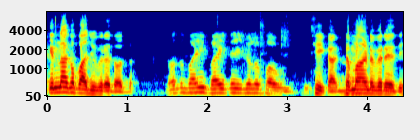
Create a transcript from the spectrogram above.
ਕਿੰਨਾ ਕੁ ਪਾਜੂ ਵੀਰੇ ਦੁੱਧ? ਦੁੱਧ ਬਾਈ 22 23 ਕਿਲੋ ਪਾਊਗੀ ਠੀਕ ਆ ਡਿਮਾਂਡ ਵੀਰੇ ਦੀ।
